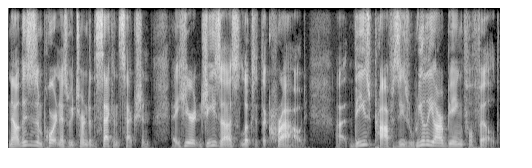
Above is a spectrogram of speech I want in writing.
Now, this is important as we turn to the second section. Uh, here, Jesus looks at the crowd. Uh, these prophecies really are being fulfilled.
